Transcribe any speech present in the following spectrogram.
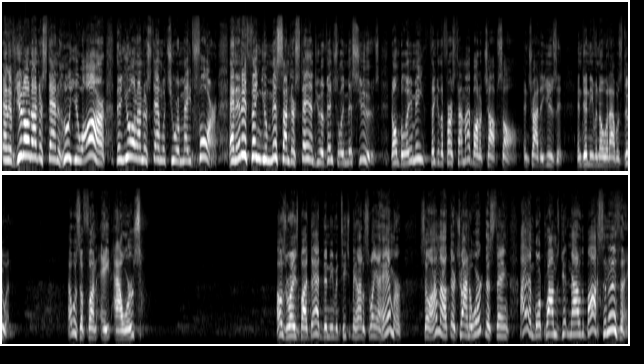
And if you don't understand who you are, then you don't understand what you were made for. And anything you misunderstand, you eventually misuse. Don't believe me? Think of the first time I bought a chop saw and tried to use it and didn't even know what I was doing. That was a fun eight hours. I was raised by dad, didn't even teach me how to swing a hammer so I'm out there trying to work this thing. I had more problems getting out of the box than anything.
